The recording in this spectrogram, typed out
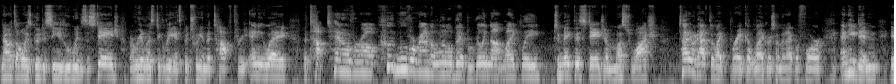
Now it's always good to see who wins the stage, but realistically it's between the top three anyway. The top 10 overall could move around a little bit, but really not likely. To make this stage a must watch, Tadej would have to like break a leg or something the night before, and he didn't. He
